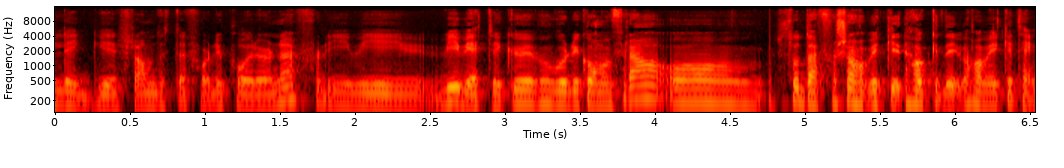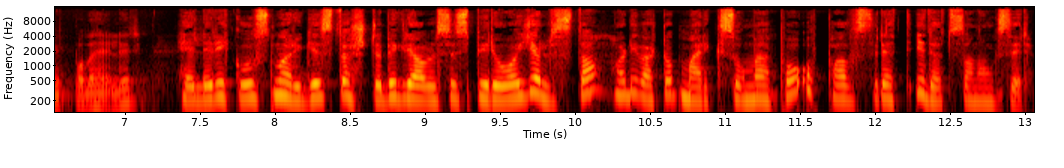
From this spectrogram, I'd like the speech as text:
legger fram dette for de pårørende. Fordi vi, vi vet ikke hvor de kommer fra, og, så derfor så har, vi ikke, har, har, vi ikke, tenkt på det heller. Heller ikke hos Norges største begravelsesbyrå Jølstad har de vært oppmerksomme på opphavsrett i dødsannonser.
